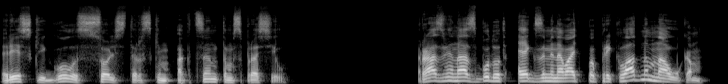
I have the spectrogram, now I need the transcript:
резкий голос с сольстерским акцентом спросил. «Разве нас будут экзаменовать по прикладным наукам?»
